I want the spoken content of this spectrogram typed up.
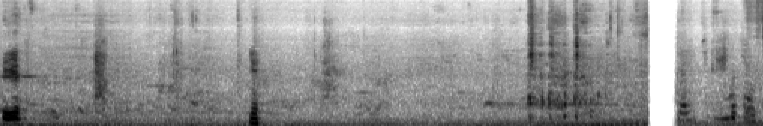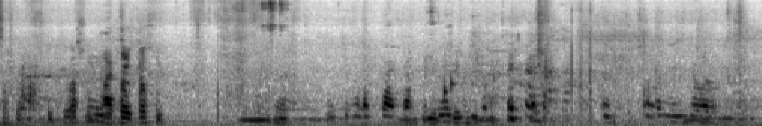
Kìa. Kìa. Ai thôi, thôi. Thank you.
